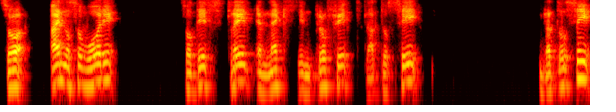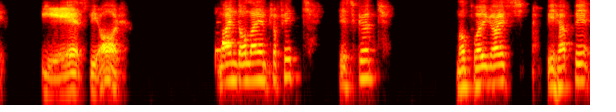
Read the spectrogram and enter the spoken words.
So I'm not so worried so this trade and next in profit, let us see. Let us see. Yes, we are. Nine dollar in profit is good. Not worry, guys. Be happy.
